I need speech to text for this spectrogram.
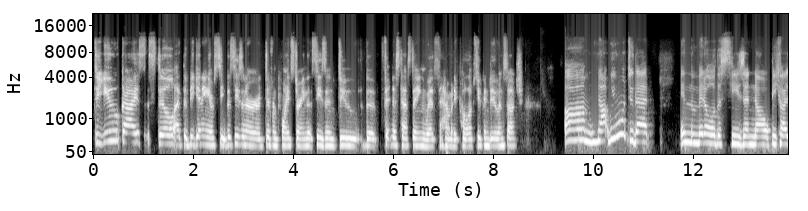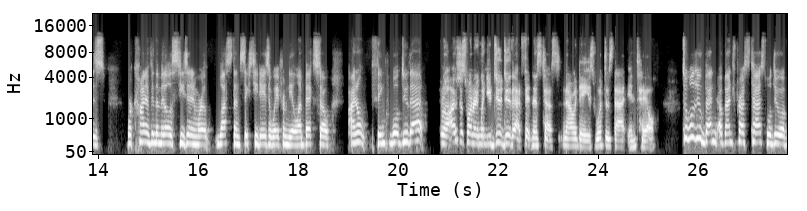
do you guys still at the beginning of the season or at different points during the season do the fitness testing with how many pull-ups you can do and such? Um not we won't do that in the middle of the season no because we're kind of in the middle of the season and we're less than 60 days away from the olympics so i don't think we'll do that. Well i was just wondering when you do do that fitness test nowadays what does that entail? So we'll do ben- a bench press test we'll do a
